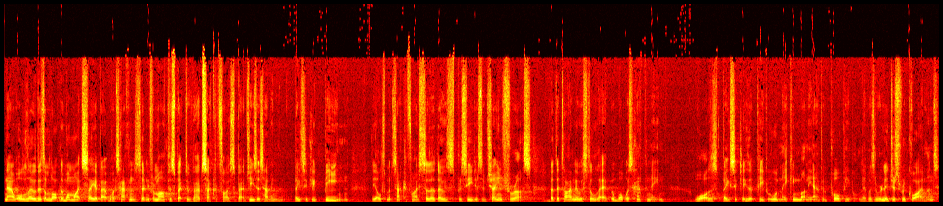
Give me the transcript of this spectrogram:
Now, although there's a lot that one might say about what's happened, certainly from our perspective about sacrifice, about Jesus having basically been the ultimate sacrifice, so that those procedures have changed for us. At the time, they were still there, but what was happening was basically that people were making money out of poor people. There was a religious requirement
